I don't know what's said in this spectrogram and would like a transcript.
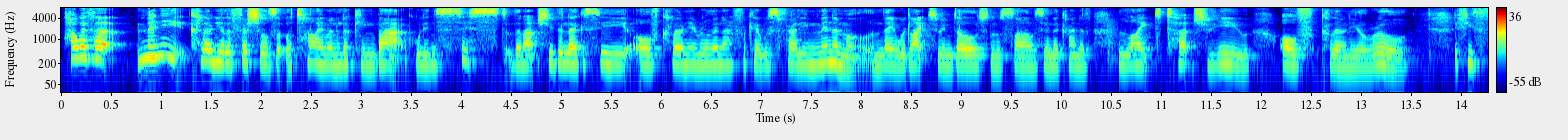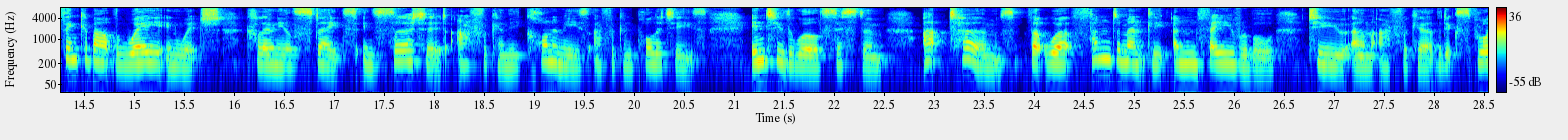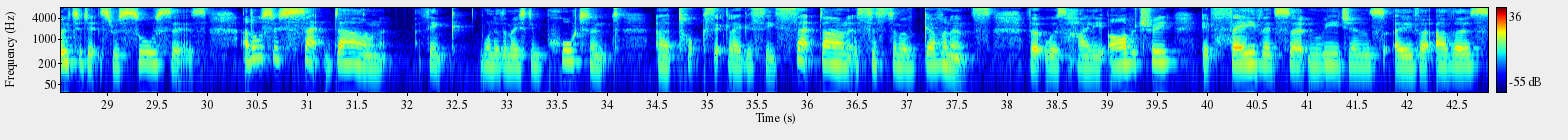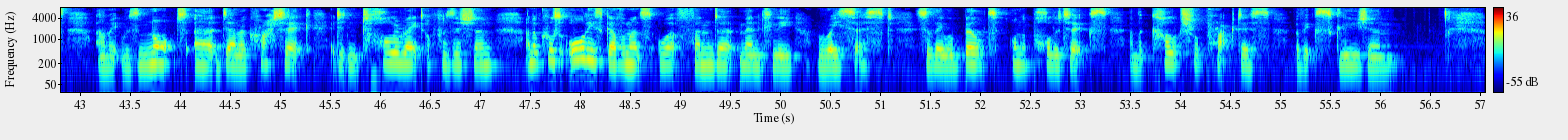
However, many colonial officials at the time and looking back will insist that actually the legacy of colonial rule in Africa was fairly minimal and they would like to indulge themselves in a kind of light touch view of colonial rule. If you think about the way in which colonial states inserted African economies, African polities into the world system at terms that were fundamentally unfavourable to um, Africa, that exploited its resources, and also set down, I think, one of the most important uh, toxic legacy, set down a system of governance that was highly arbitrary. It favoured certain regions over others. Um, it was not uh, democratic. It didn't tolerate opposition. And of course, all these governments were fundamentally racist. So they were built on the politics and the cultural practice of exclusion.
